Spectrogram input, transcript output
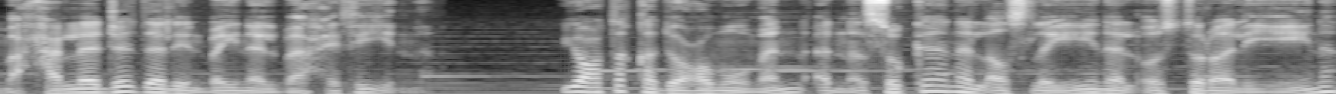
محل جدل بين الباحثين. يعتقد عموما أن السكان الأصليين الأستراليين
